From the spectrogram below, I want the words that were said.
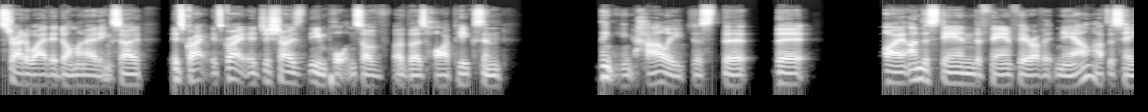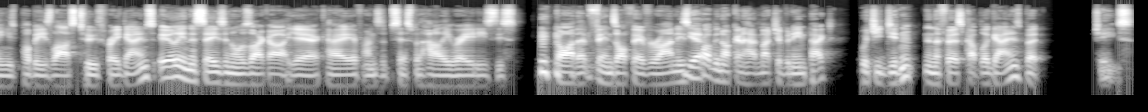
straight away they're dominating. So it's great. It's great. It just shows the importance of, of those high picks. And I think Harley just the the I understand the fanfare of it now after seeing his probably his last two, three games. Early in the season, it was like, oh yeah, okay, everyone's obsessed with Harley Reid. He's this guy that fends off everyone. He's Yeah. probably not going to have much of an impact, which he didn't in the first couple of games. But geez,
